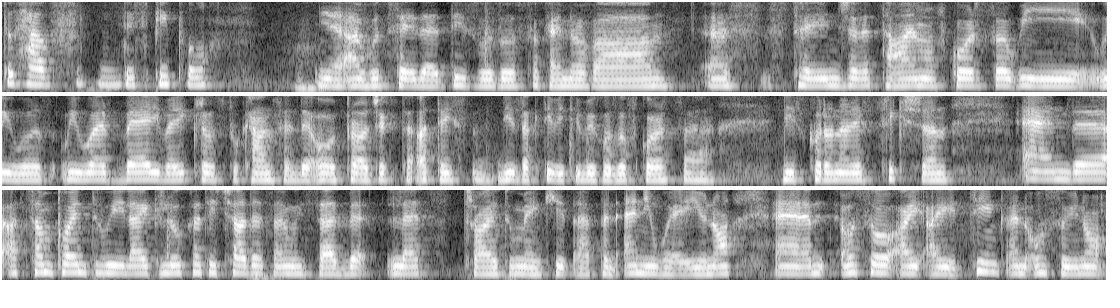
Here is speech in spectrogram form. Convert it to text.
to have these people. Yeah, I would say that this was also kind of a strange uh, time. Of course, uh, we we was we were very very close to cancel the whole project at least this activity because of course uh, this corona restriction. And uh, at some point we like look at each other and we said let's try to make it happen anyway, you know. And also I I think and also you know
